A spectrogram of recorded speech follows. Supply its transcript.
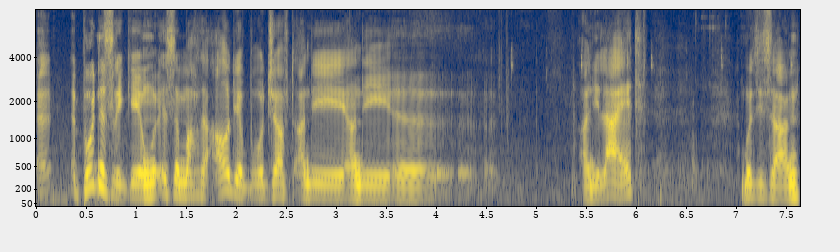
äh, Bundesregierung ist und macht eine Audiobotschaft an die, an die, äh, an die Leid, muss ich sagen,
